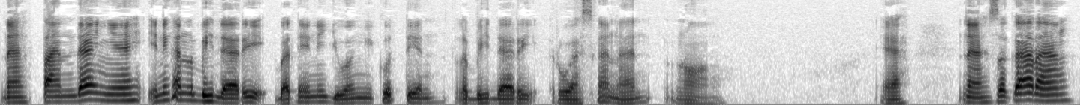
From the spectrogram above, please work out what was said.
Nah, tandanya ini kan lebih dari, berarti ini juga ngikutin lebih dari ruas kanan 0. Ya. Nah, sekarang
